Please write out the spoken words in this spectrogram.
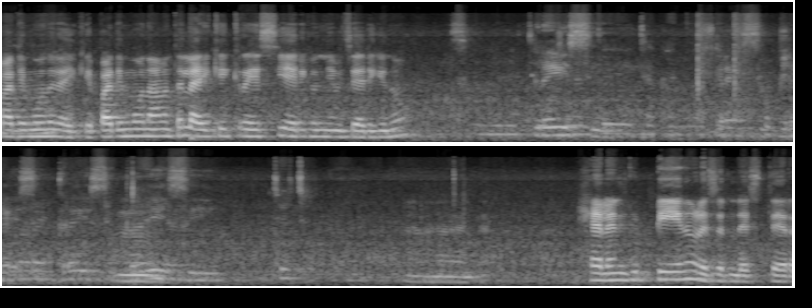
പതിമൂന്ന് ലൈക്ക് പതിമൂന്നാമത്തെ ലൈക്ക് ക്രേസി ആയിരിക്കും എന്ന് ഞാൻ വിചാരിക്കുന്നു. Crazy. Crazy, crazy, crazy, crazy. Helen കുട്ടി എന്ന് വിളിച്ചിട്ടുണ്ട് എസ്തേർ.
